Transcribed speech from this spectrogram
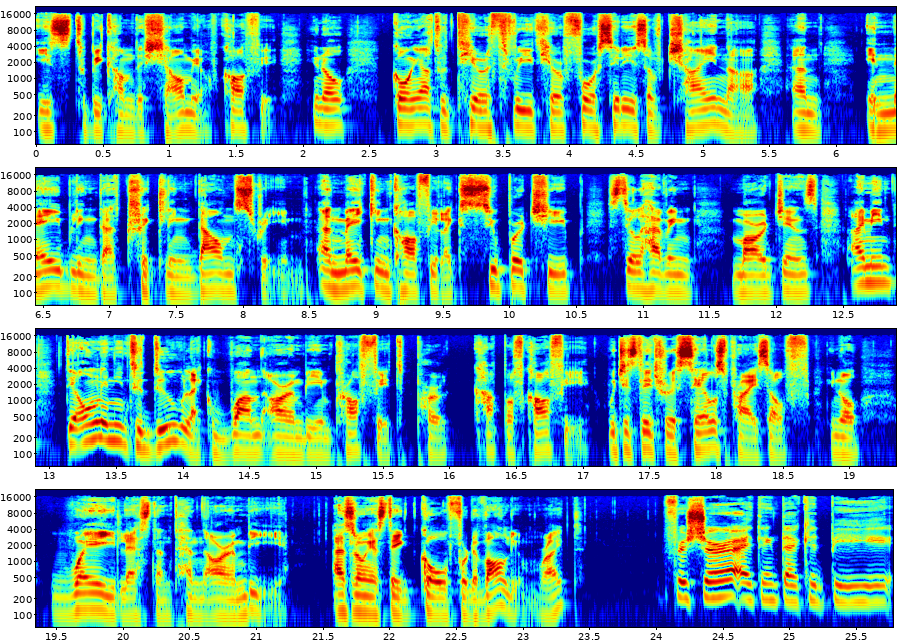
is to become the Xiaomi of coffee? You know, going out to tier three, tier four cities of China and enabling that trickling downstream and making coffee like super cheap, still having margins. I mean, they only need to do like one RMB in profit per cup of coffee, which is literally sales price of, you know, way less than 10 RMB, as long as they go for the volume, right? For sure, I think that could be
